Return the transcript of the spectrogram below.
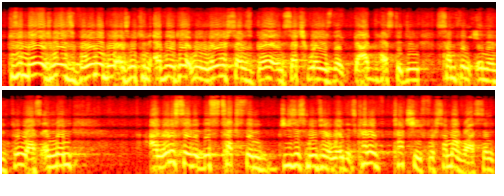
Because in marriage, we're as vulnerable as we can ever get. We lay ourselves bare in such ways that God has to do something in and through us. And then I want to say that this text and Jesus moves in a way that's kind of touchy for some of us, and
